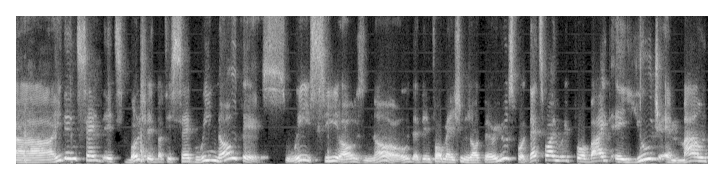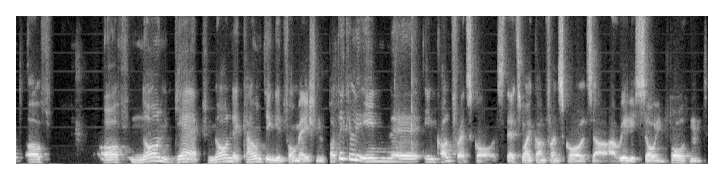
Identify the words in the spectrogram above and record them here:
Uh, he didn't say it's bullshit, but he said we know this. We CEOs know that information is not very useful. That's why we provide a huge amount of of non GAAP, non-accounting information, particularly in uh, in conference calls. That's why conference calls are, are really so important,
